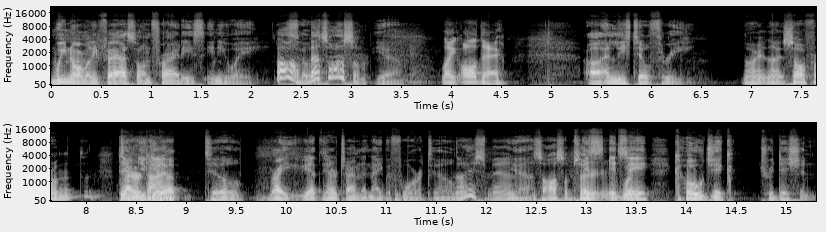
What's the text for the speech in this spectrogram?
we normally fast on Fridays anyway. oh, So, that's awesome. yeah, Like all day. uh, at least till three. All right, nice. So from Time you time, get up till right. Yeah, dinner time the night before till. nice man. Yeah. That's awesome. So It's, it's a COGIC tradition.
